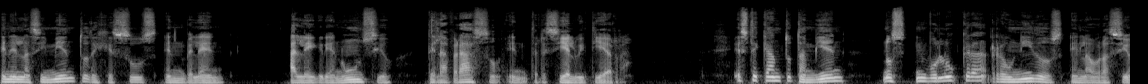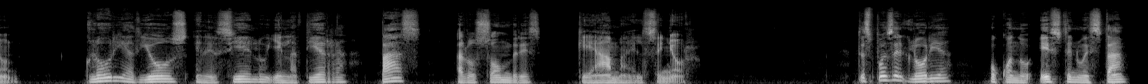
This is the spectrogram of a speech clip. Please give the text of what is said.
en el nacimiento de Jesús en Belén, alegre anuncio del abrazo entre cielo y tierra. Este canto también nos involucra reunidos en la oración, Gloria a Dios en el cielo y en la tierra, paz a los hombres que ama el Señor. Después del gloria, o cuando éste no está,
